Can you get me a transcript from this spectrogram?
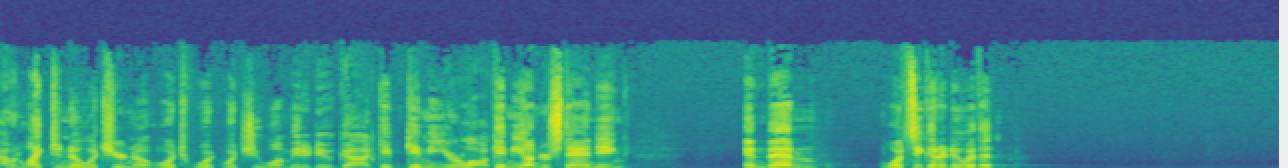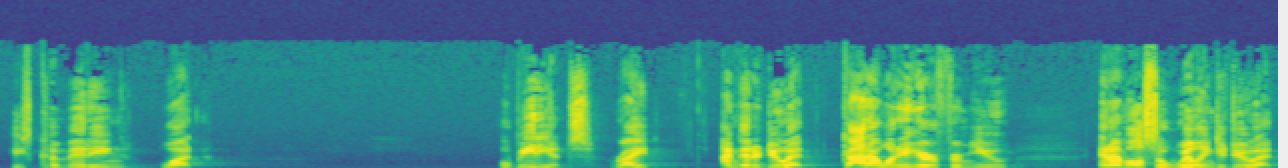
I would like to know what you know, what, what, what you want me to do, God. Give, give me your law. Give me understanding. And then What's he going to do with it? He's committing what? Obedience, right? I'm going to do it. God, I want to hear from you, and I'm also willing to do it.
